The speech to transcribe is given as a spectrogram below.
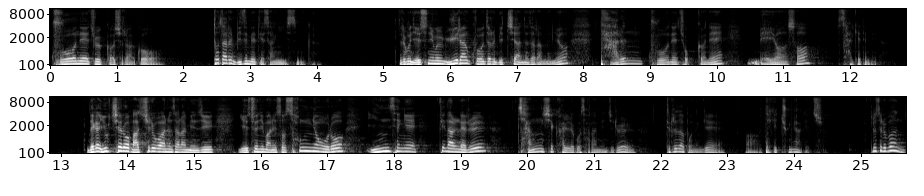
구원해 줄 것이라고 또 다른 믿음의 대상이 있습니까? 여러분 예수님을 유일한 구원자로 믿지 않는 사람은요 다른 구원의 조건에 매여서 살게 됩니다. 내가 육체로 마치려고 하는 사람인지 예수님 안에서 성령으로 인생의 피날레를 장식하려고 사람인지를 들여다보는 게 어, 되게 중요하겠죠. 그래서 여러분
